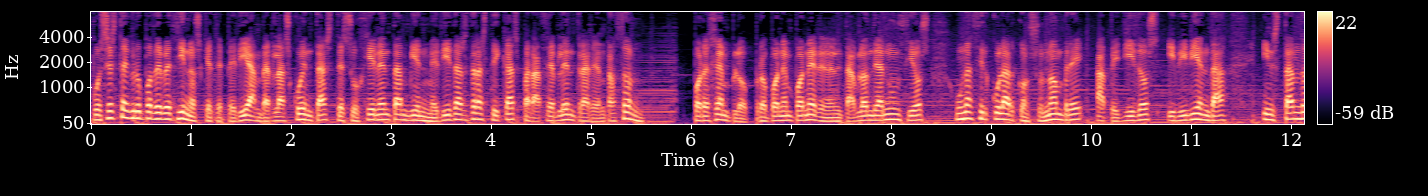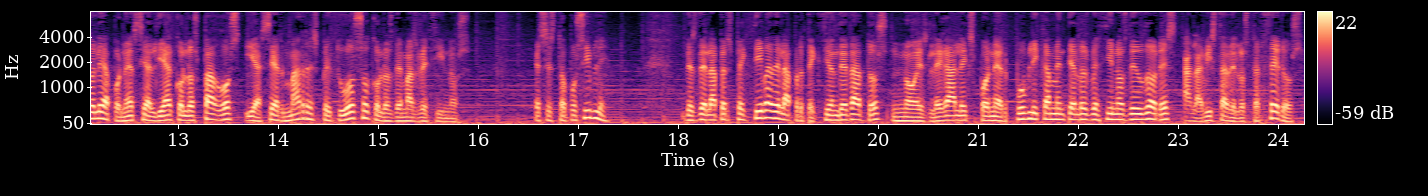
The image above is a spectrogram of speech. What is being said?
Pues este grupo de vecinos que te pedían ver las cuentas te sugieren también medidas drásticas para hacerle entrar en razón. Por ejemplo, proponen poner en el tablón de anuncios una circular con su nombre, apellidos y vivienda, instándole a ponerse al día con los pagos y a ser más respetuoso con los demás vecinos. ¿Es esto posible? Desde la perspectiva de la protección de datos, no es legal exponer públicamente a los vecinos deudores a la vista de los terceros.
